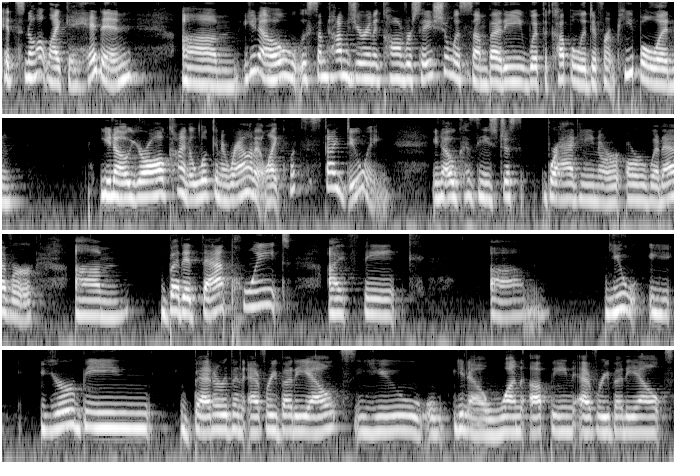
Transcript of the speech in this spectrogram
it's not like a hidden um, you know sometimes you're in a conversation with somebody with a couple of different people and you know, you're all kind of looking around at like, what's this guy doing? You know, because he's just bragging or, or whatever. Um, but at that point, I think um, you, you you're being better than everybody else. You you know, one upping everybody else.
